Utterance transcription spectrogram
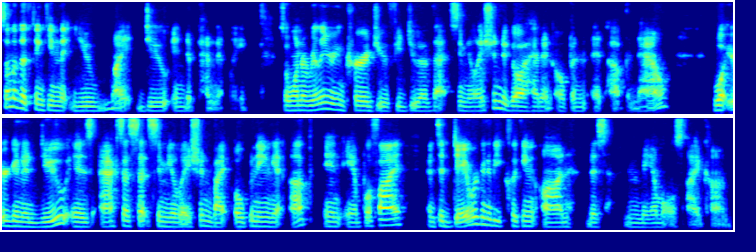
some of the thinking that you might do independently. So I want to really encourage you if you do have that simulation to go ahead and open it up now. What you're going to do is access that simulation by opening it up in Amplify. And today we're going to be clicking on this mammals icon.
